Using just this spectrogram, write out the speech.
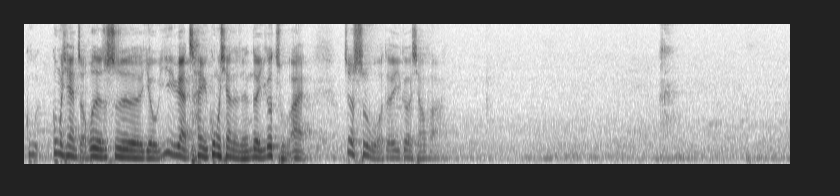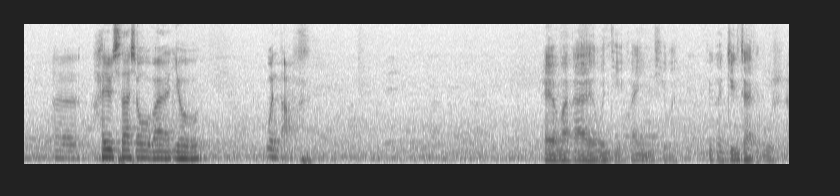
贡贡献者或者是有意愿参与贡献的人的一个阻碍，这是我的一个想法。呃，还有其他小伙伴有问答？还有吗？大家有问题，欢迎提问，这个很精彩的故事啊。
